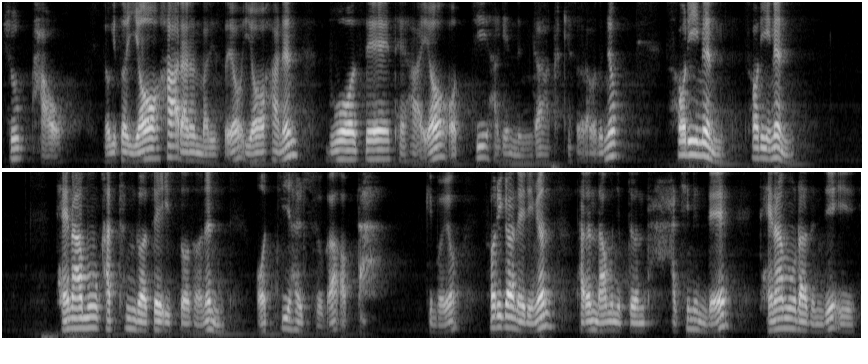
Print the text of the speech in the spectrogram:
죽하오. 여기서 여하라는 말이 있어요. 여하는 무엇에 대하여 어찌 하겠는가 그렇게 해석을 하거든요. 서리는 서리는 대나무 같은 것에 있어서는 어찌할 수가 없다. 그게 뭐예요? 서리가 내리면 다른 나뭇잎들은 다 지는데 대나무라든지 이, 이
